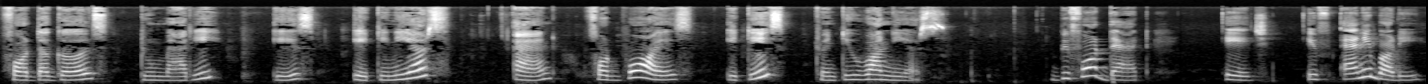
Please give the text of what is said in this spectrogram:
for the girls to marry is 18 years and for boys it is 21 years. Before that age, if anybody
